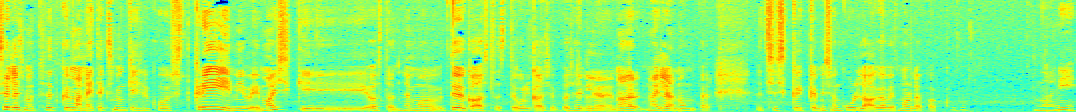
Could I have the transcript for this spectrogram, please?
selles mõttes, et kui ma näiteks mingisugust kreemi või maski ostan, see on mu töökaaslaste hulgas juba selline na-, naljanumber, et siis kõike, mis on kullaga, võib mulle pakkuda. no nii.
